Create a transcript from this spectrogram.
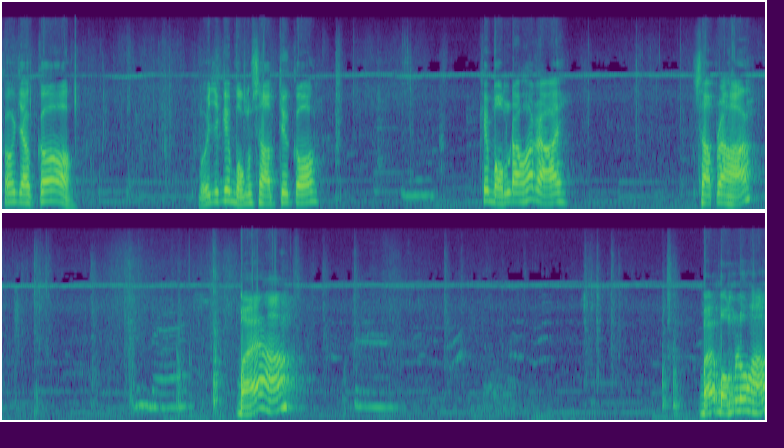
Con chào cô. Buổi giờ cái bụng sợp chưa cô? Cái bụng đâu hết rồi? Sợp rồi hả? Bể hả? Bể bụng luôn hả?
